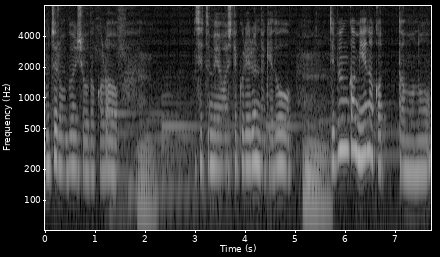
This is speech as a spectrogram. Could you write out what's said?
もちろん文章だから、説明はしてくれるんだけど、自分が見えなかったもの、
